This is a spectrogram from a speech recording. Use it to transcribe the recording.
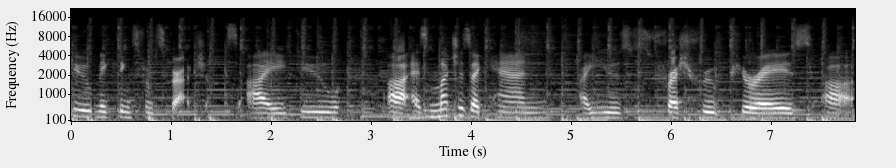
to make things from scratch. I do uh, as much as I can. I use fresh fruit purees. Uh,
